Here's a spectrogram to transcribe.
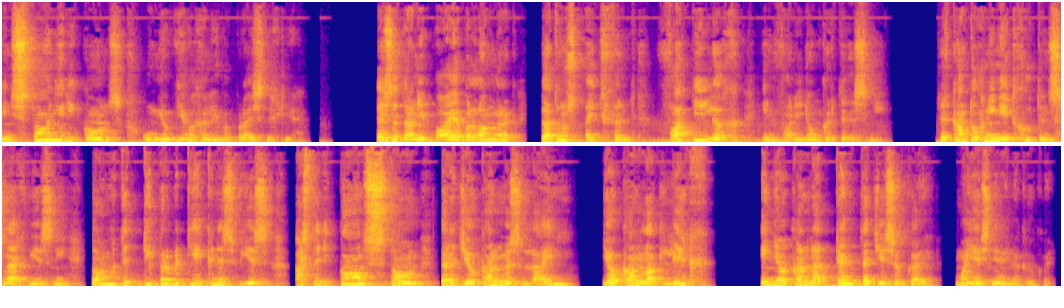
en staan jy die kans om jou ewige lewe prys te gee is dit dan nie baie belangrik dat ons uitvind wat die lig en wat die donkerte is nie. Dit kan tog nie net goed en sleg wees nie. Daar moet 'n dieper betekenis wees as dit die kans staan dat dit jou kan mislei, jou kan laat lieg en jou kan laat dink dat jy's oukei, okay, maar jy's nie eintlik oukei. Okay.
